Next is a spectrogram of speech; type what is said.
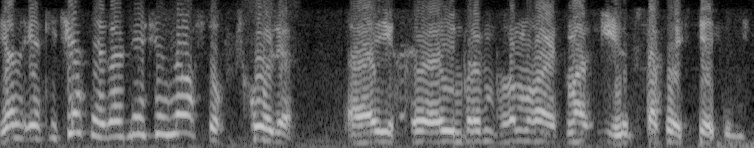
я, если честно, я даже не очень знал, что в школе э, их э, им промывают мозги в такой степени.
